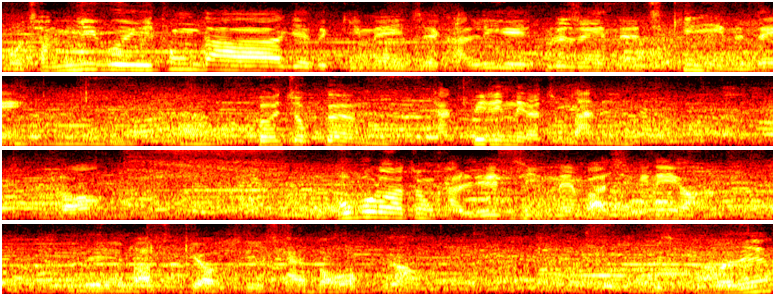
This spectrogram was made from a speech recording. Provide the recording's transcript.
뭐 전기구이 통닭의 느낌의 이제 갈릭이 뿌려져 있는 치킨이 있는데, 어, 그건 조금 닭비린내가 좀 나는. 그래서 호불호가 좀 갈릴 수 있는 맛이긴 해요 근데 맛있게 어떻게 잘 먹었고요 그래서 보면은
